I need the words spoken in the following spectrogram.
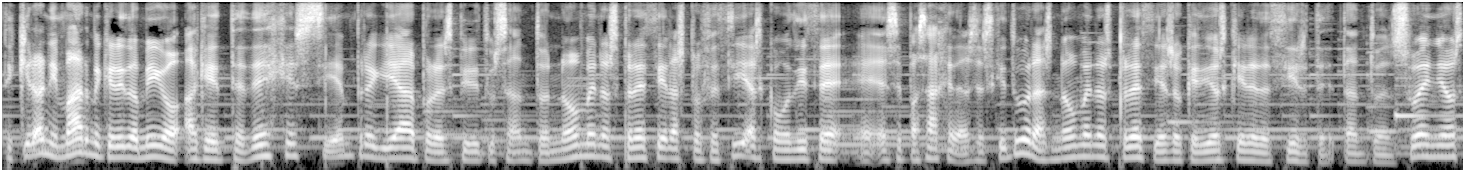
te quiero animar, mi querido amigo, a que te dejes siempre guiar por el Espíritu Santo. No menosprecies las profecías, como dice eh, ese pasaje de las Escrituras. No menosprecies lo que Dios quiere decirte, tanto en sueños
